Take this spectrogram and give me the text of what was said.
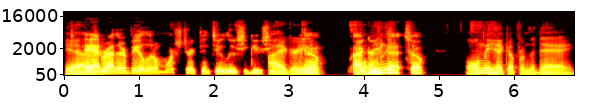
Yeah. Hey, I'd rather be a little more strict than too loosey goosey. I agree. You know, I agree with that. So only hiccup from the day.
